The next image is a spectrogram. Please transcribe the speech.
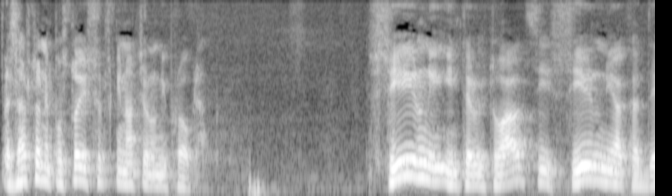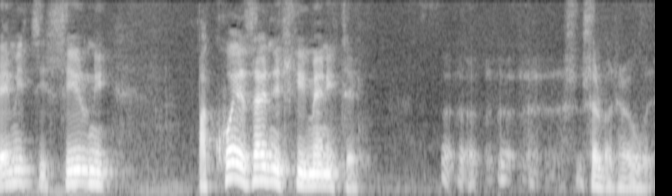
zašto ne postoji srpski nacionalni program? Silni intelektualci, silni akademici, silni... Pa ko je zajednički imenitelj? Srba treba bude.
